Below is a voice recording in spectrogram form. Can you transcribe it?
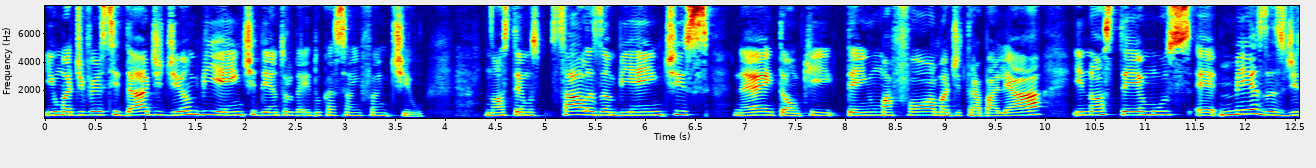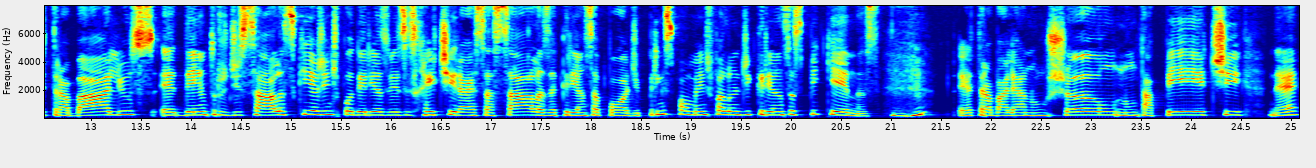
e uma diversidade de ambiente dentro da educação infantil. Nós temos salas ambientes, né? Então, que tem uma forma de trabalhar, e nós temos é, mesas de trabalhos é, dentro de salas que a gente poderia, às vezes, retirar essas salas, a criança pode, principalmente falando de crianças pequenas. Uhum é, trabalhar num chão, num tapete, né?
